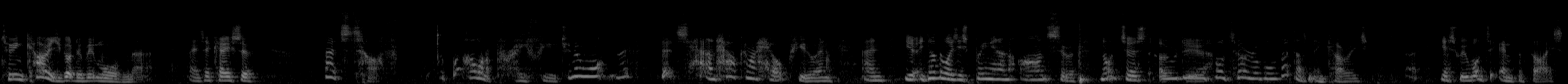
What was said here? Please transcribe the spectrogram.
to encourage, you've got to do a bit more than that. And it's a case of, that's tough, but I want to pray for you. Do you know what? Let's, and how can I help you? And, and you know, in other words, it's bringing an answer, not just, oh dear, how terrible. That doesn't encourage. Uh, yes, we want to empathize,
